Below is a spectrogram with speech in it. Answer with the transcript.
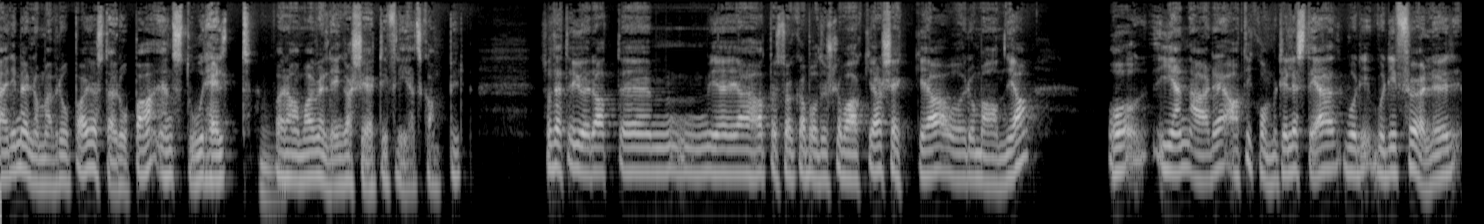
er i Mellom-Europa og Øst-Europa en stor helt, for han var veldig engasjert i frihetskamper. Så dette gjør at um, jeg, har hatt besøk av både Slovakia, Tsjekkia og Romania. Og igjen er det at de kommer til et sted hvor de, hvor de føler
